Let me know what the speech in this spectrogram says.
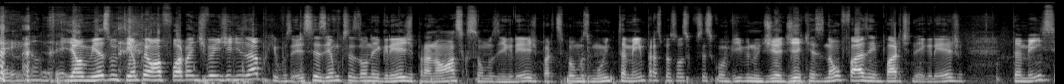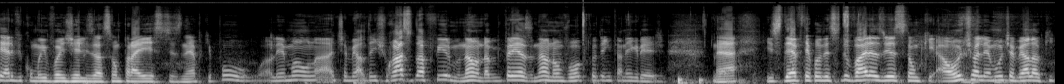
tem, não tem. E ao mesmo tempo é uma forma de evangelizar, porque esse exemplo que vocês dão na igreja, para nós que somos igreja, participamos muito também para as pessoas que vocês convivem no dia a dia, que eles não fazem parte da igreja, também serve como evangelização para estes, né? Porque, pô, o alemão lá, tia Bela, tem churrasco da firma, não, da empresa, não, não vou porque eu tenho que estar na igreja, né? Isso deve ter acontecido várias vezes. Então, que, aonde o alemão e a tia Bela, o que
